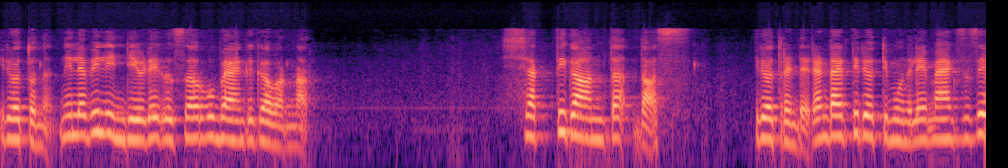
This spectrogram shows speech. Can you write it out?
ഇരുപത്തൊന്ന്. നിലവിൽ ഇന്ത്യയുടെ reserve bank governor. Shaktikanta Das. ഇരുപത്തിരണ്ട്. രണ്ടായിരത്തി ഇരുപത്തി മൂന്നിലെ മാഗ്സസെ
